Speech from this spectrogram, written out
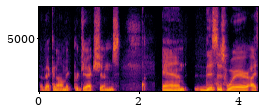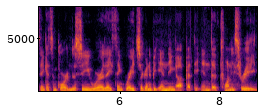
of economic projections. And this is where I think it's important to see where they think rates are going to be ending up at the end of 23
